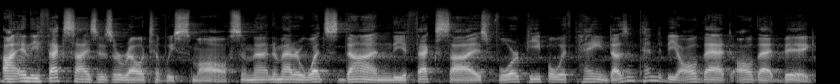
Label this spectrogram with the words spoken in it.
uh, and the effect sizes are relatively small. So no matter what's done, the effect size for people with pain doesn't tend to be all that all that big.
